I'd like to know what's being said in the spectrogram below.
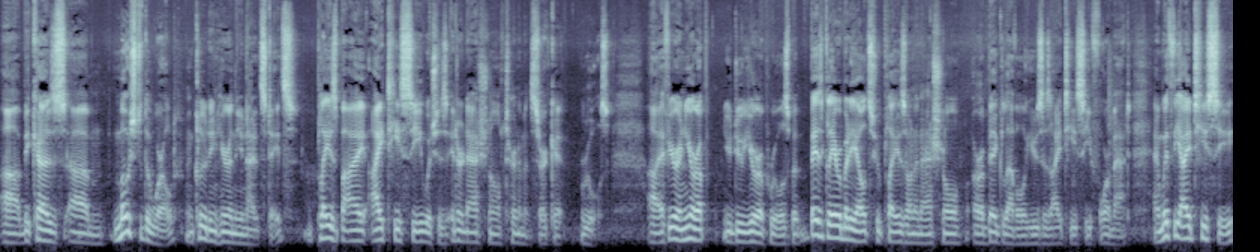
Uh, because um, most of the world, including here in the United States, plays by ITC, which is International Tournament Circuit rules. Uh, if you're in Europe, you do Europe rules, but basically everybody else who plays on a national or a big level uses ITC format. And with the ITC,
